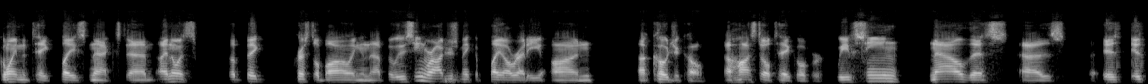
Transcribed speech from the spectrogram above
going to take place next? Um, I know it's a big crystal balling in that, but we've seen Rogers make a play already on uh, Cogeco, a hostile takeover. We've seen now this as is, is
